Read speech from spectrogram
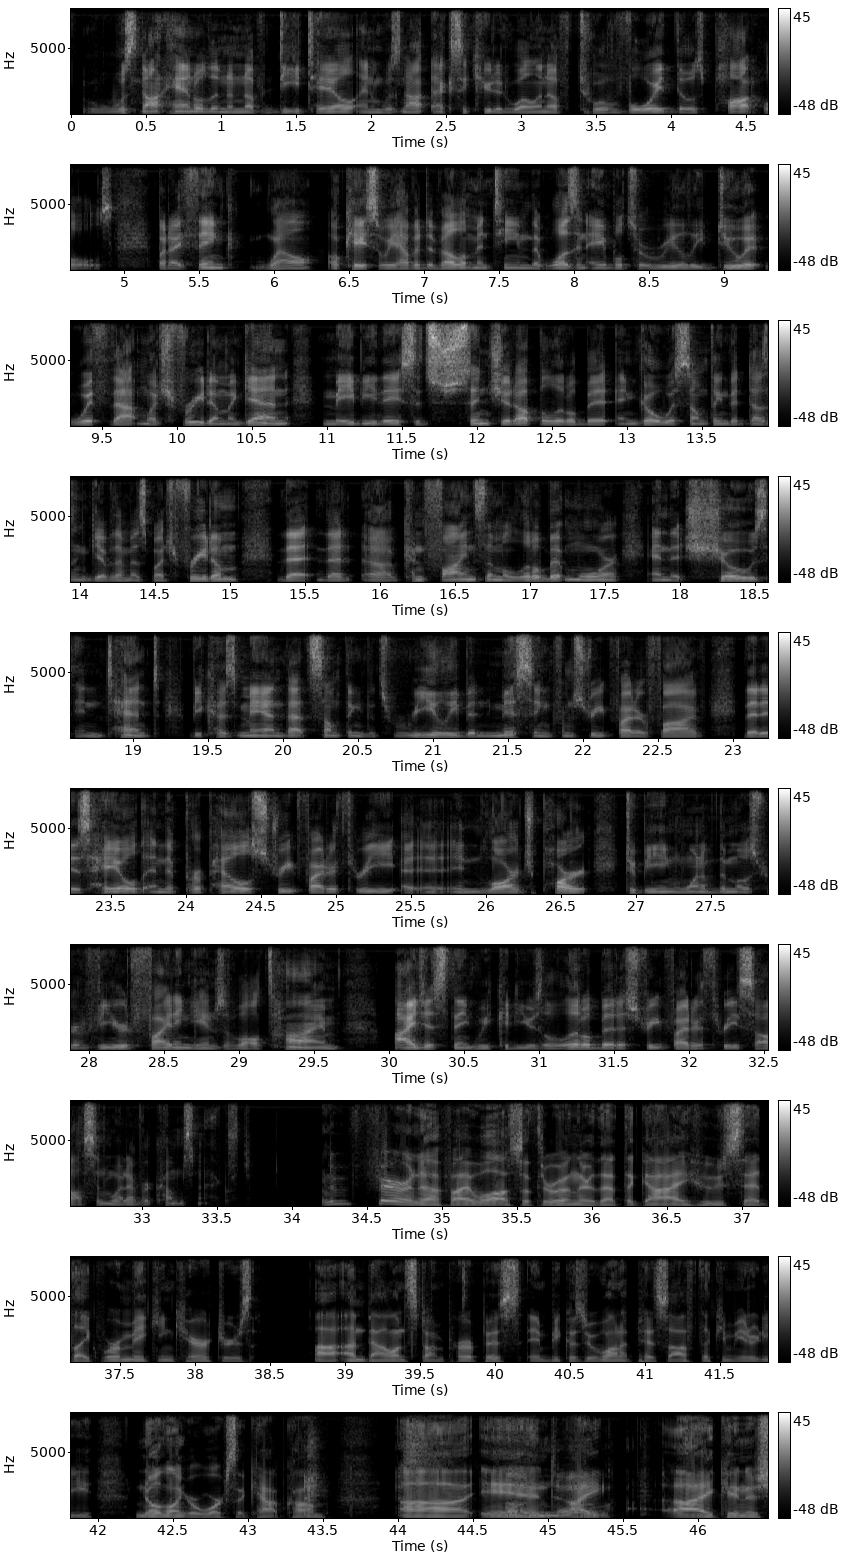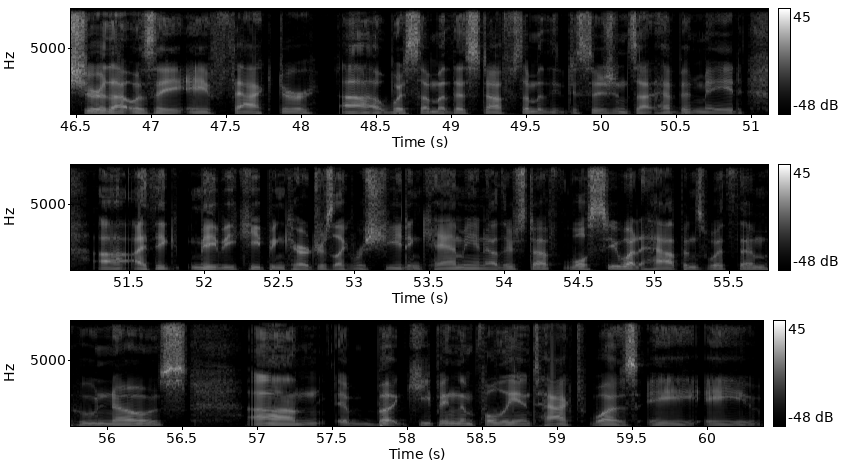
was not handled in enough detail and was not executed well enough to avoid those potholes. But I think, well, okay, so we have a development team that wasn't able to really do it with that much freedom. Again, maybe they should cinch it up a little bit and go with something that doesn't give them as much freedom, that that uh, confines them a little bit more, and that shows intent. Because man, that's something that's really been missing from Street Fighter V. That is hailed and that propels Street Fighter III uh, in large part to being one of the most revered fighting games of all time. I just think we could use a little bit of Street Fighter 3 sauce in whatever comes next. Fair enough. I will also throw in there that the guy who said like we're making characters uh, unbalanced on purpose and because we want to piss off the community no longer works at Capcom. Uh, oh, and oh, no. I I can assure that was a, a factor uh, with some of this stuff, some of the decisions that have been made. Uh, I think maybe keeping characters like Rashid and Cammy and other stuff. We'll see what happens with them. Who knows? Um, but keeping them fully intact was a a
